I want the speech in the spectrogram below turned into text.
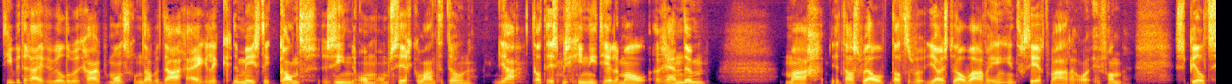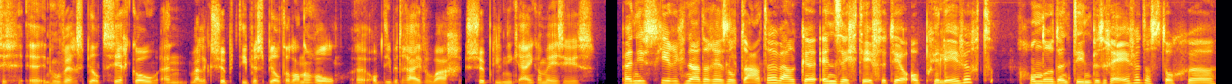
Die bedrijven wilden we graag bemonsteren, omdat we daar eigenlijk de meeste kans zien om, om circo aan te tonen. Ja, dat is misschien niet helemaal random. Maar dat is, wel, dat is juist wel waar we in geïnteresseerd waren. Van, speelt, eh, in hoeverre speelt Circo en welk subtype speelt er dan een rol eh, op die bedrijven waar subkliniek eigenlijk aanwezig is? Ben nieuwsgierig naar de resultaten. Welke inzicht heeft het jou opgeleverd? 110 bedrijven, dat is toch eh,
